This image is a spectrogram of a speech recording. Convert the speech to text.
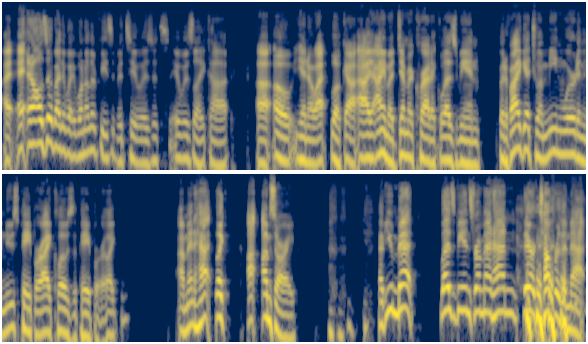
I, and also, by the way, one other piece of it too is it's it was like, uh, uh, oh, you know, I, look, I I am a Democratic lesbian, but if I get to a mean word in the newspaper, I close the paper. Like, I'm Manhattan. Like, I, I'm sorry. Have you met lesbians from Manhattan? They're tougher than that,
